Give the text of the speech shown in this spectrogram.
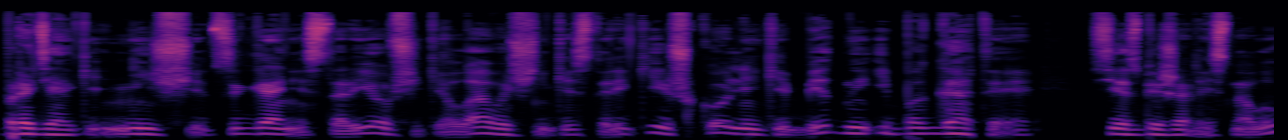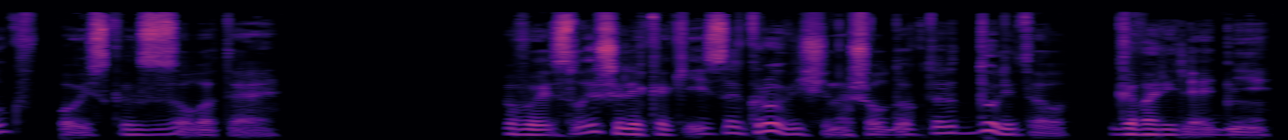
бродяги, нищие, цыгане, старьевщики, лавочники, старики, школьники, бедные и богатые — все сбежались на луг в поисках золота. «Вы слышали, какие сокровища нашел доктор Дулитл?» — говорили одни.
